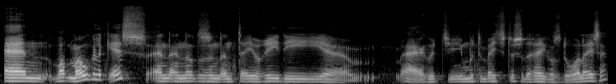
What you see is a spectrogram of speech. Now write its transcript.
En wat mogelijk is, en, en dat is een, een theorie die... nou ja, goed, je moet een beetje tussen de regels doorlezen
